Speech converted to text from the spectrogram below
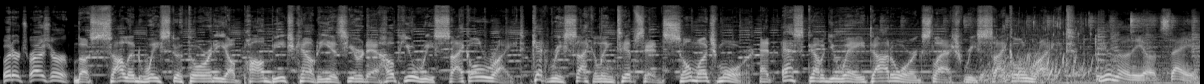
Twitter Treasure. The Solid Waste Authority of Palm Beach County is here to help you recycle right. Get recycling tips and so much more at swa.org slash recycle right. You know the old saying,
